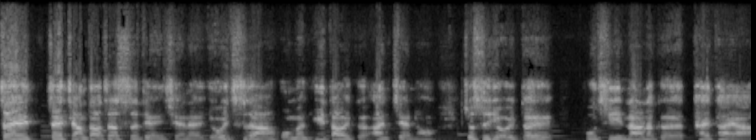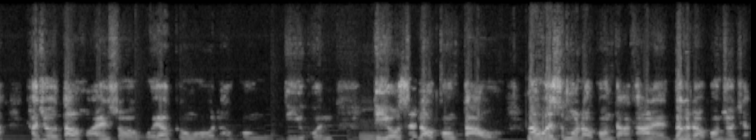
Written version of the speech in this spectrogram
在在讲到这十点以前呢，有一次啊，我们遇到一个案件哦，就是有一对夫夫妻，那那个太太啊，她就到法院说我要跟我老公离婚，理由是老公打我。嗯、那为什么老公打她呢？那个老公就讲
